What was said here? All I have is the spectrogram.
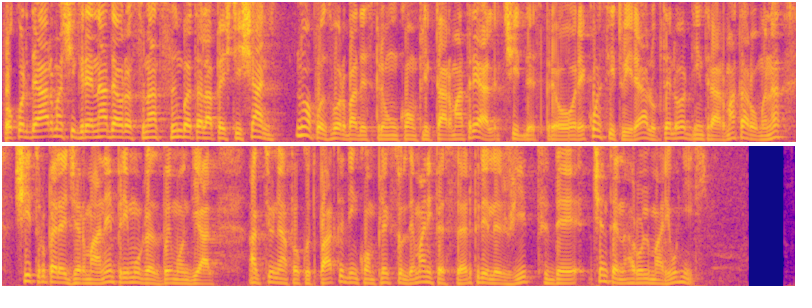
Focuri de armă și grenade au răsunat sâmbătă la Peștișani. Nu a fost vorba despre un conflict armat real, ci despre o reconstituire a luptelor dintre armata română și trupele germane în primul război mondial. Acțiunea a făcut parte din complexul de manifestări prilejuit de centenarul Marii Uniri.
